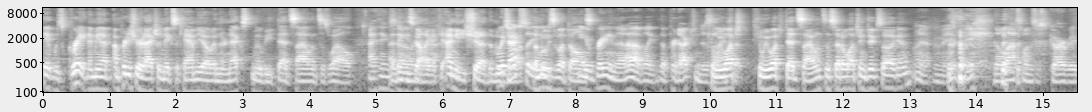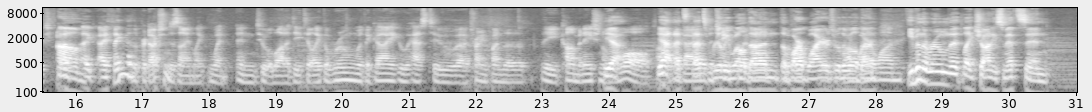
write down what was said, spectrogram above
It was great. I mean, I'm pretty sure it actually makes a cameo in their next movie, Dead Silence, as well. I think I so. think he's got yeah. like a. I mean, he should. The movie's Which about, actually, the movie's about dolls. You're bringing that up, like the production design. Can we watch? Can we watch Dead Silence instead of watching Jigsaw again? Yeah, maybe. the last one's just garbage. But, Um, like, I think that the production design like went into a lot of detail, like the room with the guy who has to uh, try and find the the combination on Yeah. the wall. Yeah, Uh, that's that's really well done. The barbed wire is really well done. One. Even the room that like Shawnee Smith's in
